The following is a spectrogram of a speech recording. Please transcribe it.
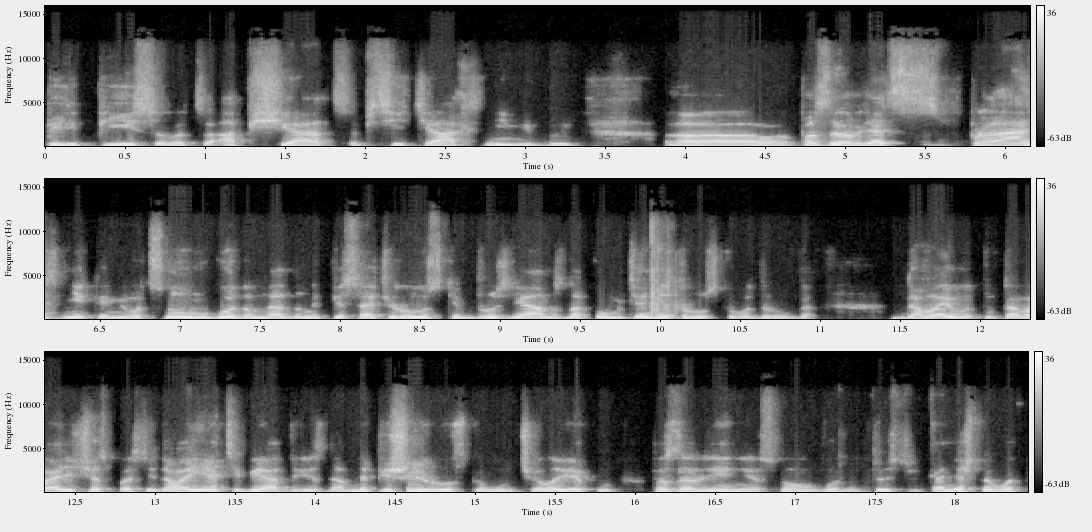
переписываться, общаться, в сетях с ними быть, а, поздравлять с праздниками. Вот с Новым годом надо написать русским друзьям, знакомым. У тебя нет русского друга – давай вот у товарища спроси, давай я тебе адрес дам, напиши русскому человеку поздравление с Новым годом. То есть, конечно, вот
